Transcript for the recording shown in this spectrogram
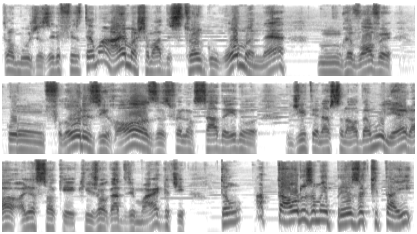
Tramujas, ele fez até uma arma chamada Strong Woman, né? Um revólver com flores e rosas, foi lançado aí no Dia Internacional da Mulher. Olha só que, que jogada de marketing. Então, a Taurus é uma empresa que está aí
